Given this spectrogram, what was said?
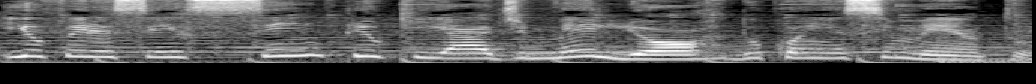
e oferecer sempre o que há de melhor do conhecimento.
